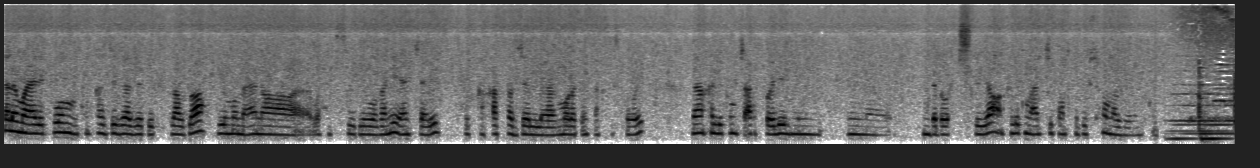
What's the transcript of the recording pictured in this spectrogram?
السلام عليكم حلقة جديدة ديال بلا بلا اليوم معنا واحد السيد اللي هو غني عن التعريف حلقة خاصة ديال Moroccan success story غنخليكم تعرفوا عليه من من دابا واحد شوية. نخليكم مع petite introduction ونرجعو لكم.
